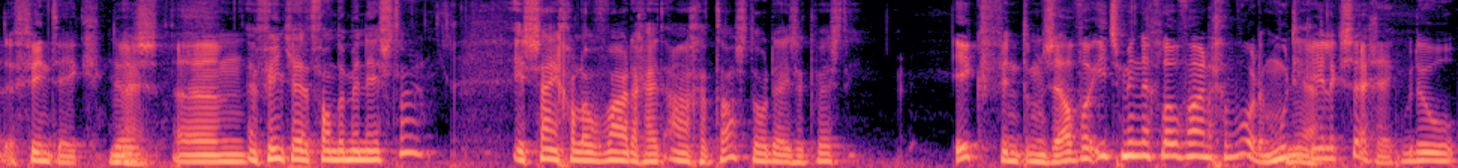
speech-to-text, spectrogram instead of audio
vind ik. Dus, nee. um, en vind jij het van de minister? Is zijn geloofwaardigheid aangetast door deze kwestie? Ik vind hem zelf wel iets minder geloofwaardig geworden, moet ik eerlijk zeggen. Ik bedoel,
